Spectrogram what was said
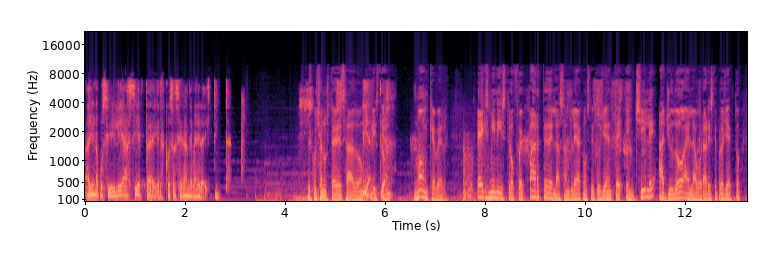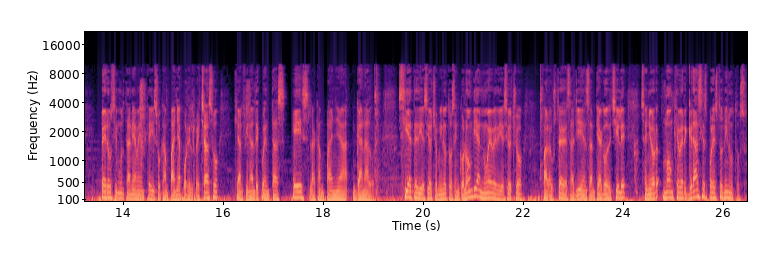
hay una posibilidad cierta de que las cosas se hagan de manera distinta. Escuchan ustedes a don Cristian Monkeberg, ex ministro, fue parte de la Asamblea Constituyente en Chile, ayudó a elaborar este proyecto, pero simultáneamente hizo campaña por el rechazo, que al final de cuentas es la campaña ganadora. 7, 18 minutos en Colombia, 9, 18 para ustedes allí en Santiago de Chile. Señor Monkeberg, gracias por estos minutos.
